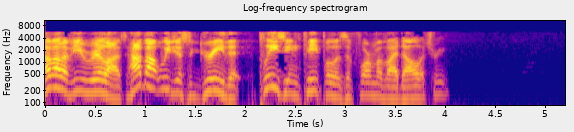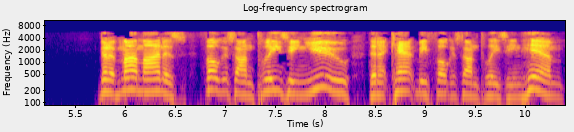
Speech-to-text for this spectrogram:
How about if you realize, how about we just agree that pleasing people is a form of idolatry? That if my mind is focused on pleasing you, then it can't be focused on pleasing Him.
